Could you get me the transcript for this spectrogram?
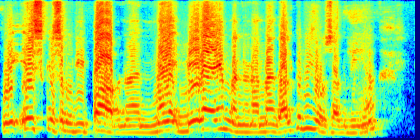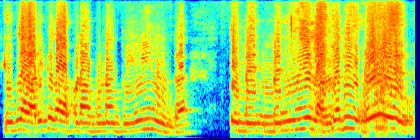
ਕੋਈ ਇਸ ਕਿਸਮ ਦੀ ਭਾਵਨਾ ਹੈ। ਮੈਂ ਮੇਰਾ ਇਹ ਮੰਨਣਾ, ਮੈਂ ਗਲਤ ਵੀ ਹੋ ਸਕਦੀ ਹਾਂ, ਕਿਉਂਕਿ ਹਰ ਇੱਕ ਦਾ ਆਪਣਾ ਆਪਣਾ opinion ਹੁੰਦਾ ਤੇ ਮੈਨੂੰ ਇਹ ਲੱਗਦਾ ਵੀ ਉਹ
